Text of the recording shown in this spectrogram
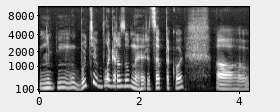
не- ну, будьте благоразумны, рецепт такой. А,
